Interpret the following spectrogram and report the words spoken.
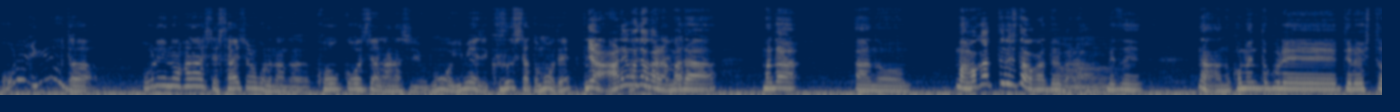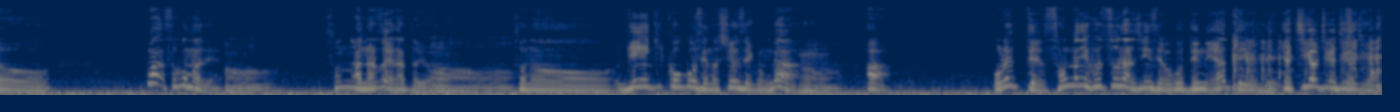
俺言うた俺の話で最初の頃なんか高校時代の話もうイメージ崩したと思うで。いやあれはだからまだまだあのまあ分かってる人は分かってるからうん。別になあのコメントくれてる人はそこまで。うん。そんなあ謎やなというその現役高校生の俊く君が、うんあ俺ってそんなに普通な人生を送ってんねやって言うんで。いや 違う違う違う違う。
